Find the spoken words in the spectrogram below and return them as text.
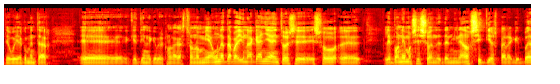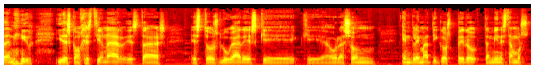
te, voy a comentar que tiene que ver con la gastronomía. Una tapa y una caña entonces eso le ponemos eso en determinados sitios para que puedan ir y descongestionar estas estos lugares que, ahora son emblemáticos, pero también estamos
